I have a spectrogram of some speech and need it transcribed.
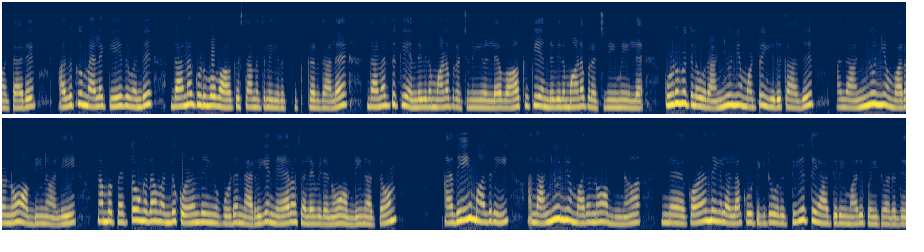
மாட்டார். அதுக்கும் மேலே கேது வந்து தன குடும்ப வாக்குஸ்தானத்தில் இருக்கிறதால தனத்துக்கு எந்த விதமான பிரச்சனையும் இல்லை வாக்குக்கு எந்த விதமான பிரச்சனையுமே இல்லை. குடும்பத்தில் ஒரு அந்யூன்யம் மட்டும் இருக்காது. அந்த அந்யூன்யம் வரணும் அப்படின்னாலே நம்ம பெற்றவங்க தான் வந்து குழந்தைங்க கூட நிறைய நேரம் செலவிடணும் அப்படின்னு அர்த்தம். அதே மாதிரி அந்த அந்யோன்யம் வரணும் அப்படின்னா இந்த குழந்தைகள் எல்லாம் கூட்டிக்கிட்டு ஒரு தீர்த்த யாத்திரை மாதிரி போயிட்டு வர்றது.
